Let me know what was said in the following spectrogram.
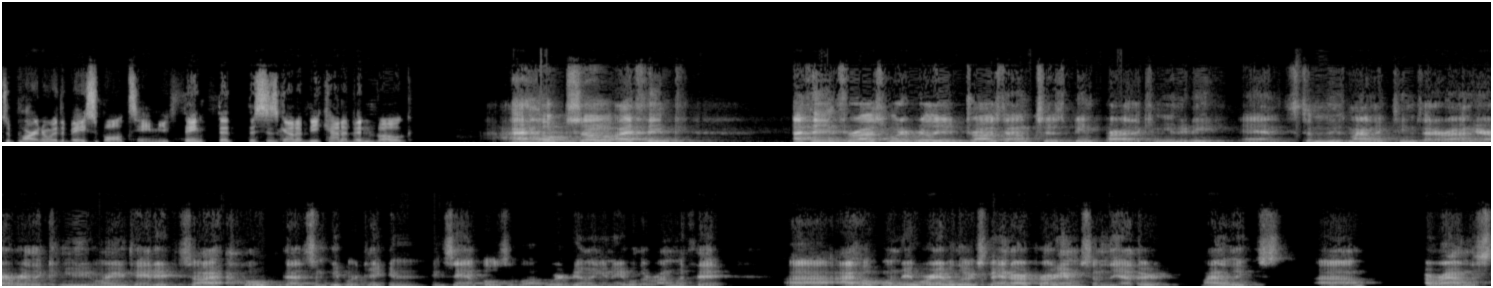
to partner with a baseball team. You think that this is going to be kind of in vogue? I hope so. I think I think for us, what it really draws down to is being part of the community. And some of these minor league teams that are around here are really community orientated. So I hope that some people are taking examples of what we're doing and able to run with it. Uh, I hope one day we're able to expand our program with some of the other minor leagues um, around this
